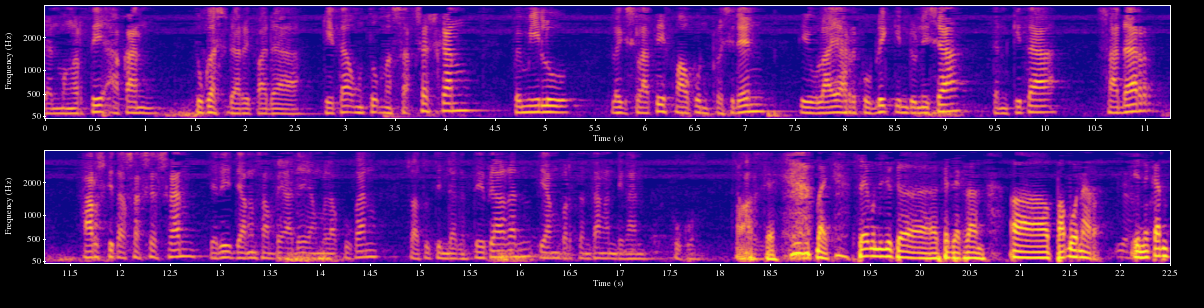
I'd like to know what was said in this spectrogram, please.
dan mengerti akan tugas daripada kita untuk mensukseskan pemilu legislatif maupun presiden di wilayah Republik Indonesia dan kita sadar harus kita sukseskan jadi jangan sampai ada yang melakukan suatu tindakan-tindakan yang bertentangan dengan hukum. Oke, okay. baik. Saya menuju ke kejaksaan. Uh, Pak Bonar, ya. ini kan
